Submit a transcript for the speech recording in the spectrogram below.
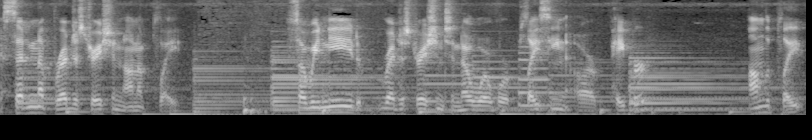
Alright, setting up registration on a plate. So we need registration to know where we're placing our paper on the plate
